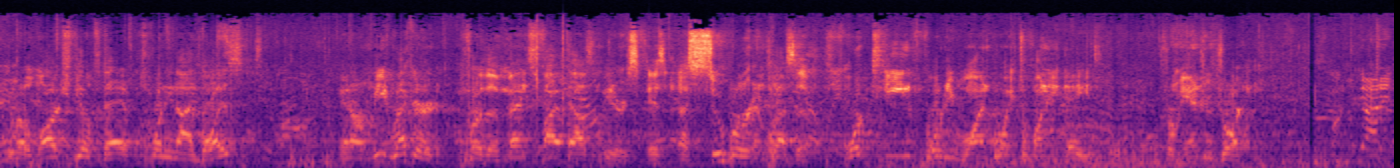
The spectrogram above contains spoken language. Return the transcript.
We have a large field today of 29 boys. And our meet record for the men's 5,000 meters is a super impressive 1441.28 from Andrew Jordan. You got it.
